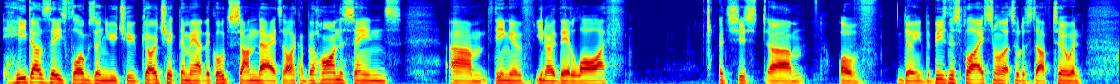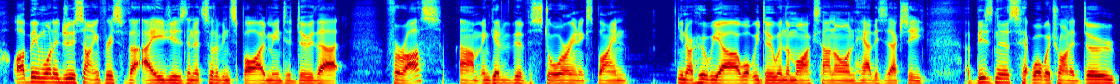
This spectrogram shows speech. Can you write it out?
he does these vlogs on YouTube. Go check them out. They're called Sunday. It's like a behind the scenes um, thing of you know their life. It's just um, of the, the business place and all that sort of stuff too. And I've been wanting to do something for this for ages, and it sort of inspired me to do that for us um, and give a bit of a story and explain, you know, who we are, what we do when the mics aren't on, how this is actually a business, what we're trying to do,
